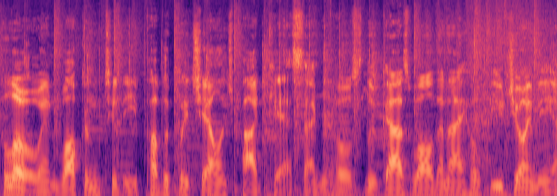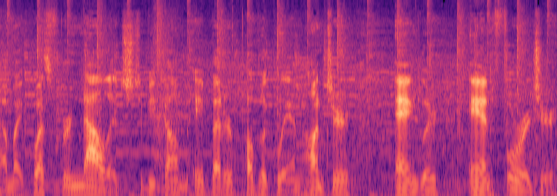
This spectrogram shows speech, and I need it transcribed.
Hello, and welcome to the Publicly Challenged Podcast. I'm your host, Luke Oswald, and I hope you join me on my quest for knowledge to become a better public land hunter, angler, and forager.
